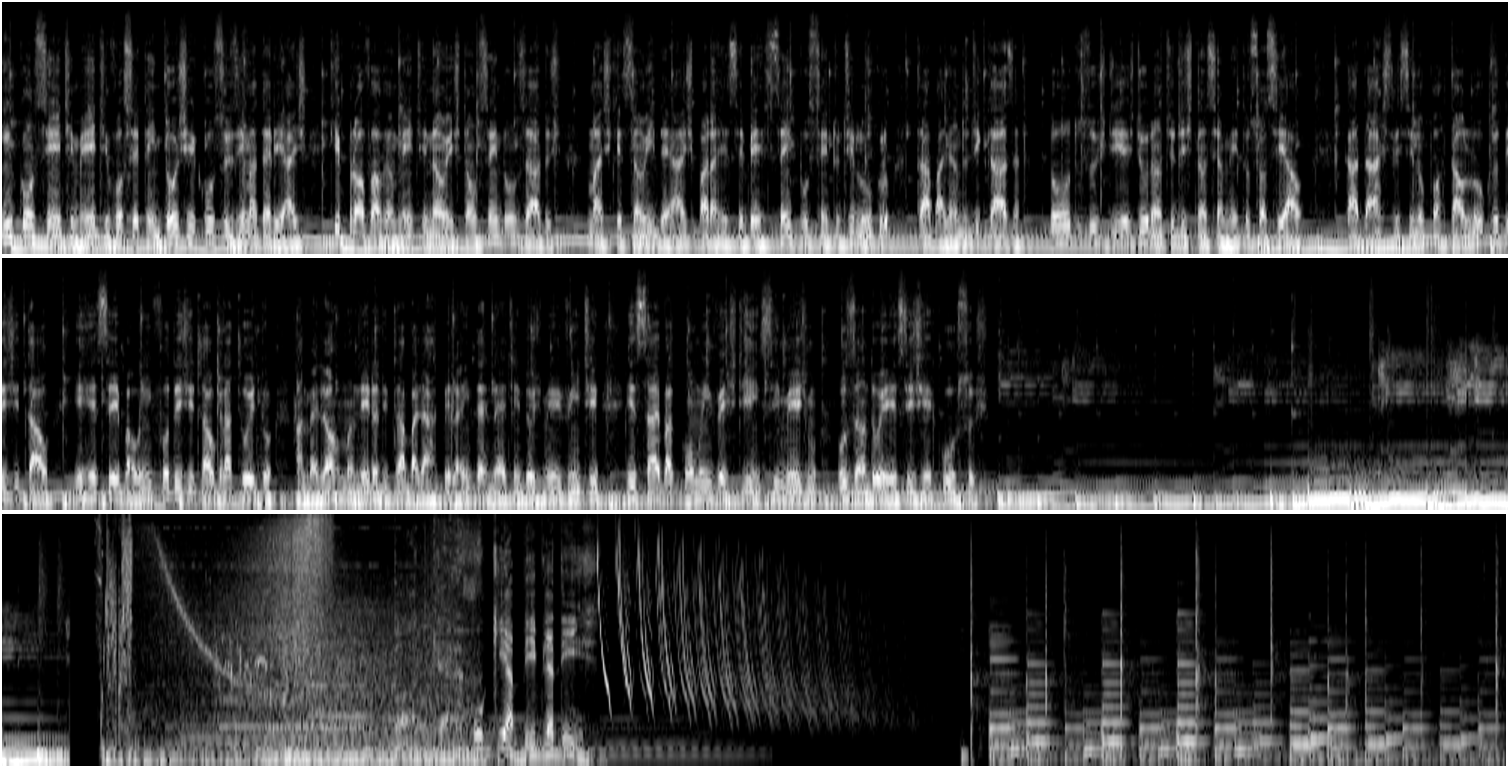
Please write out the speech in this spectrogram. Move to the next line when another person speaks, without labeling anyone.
Inconscientemente, você tem dois recursos imateriais que provavelmente não estão sendo usados, mas que são ideais para receber 100% de lucro trabalhando de casa todos os dias durante o distanciamento social. Cadastre-se no portal Lucro Digital e receba o Infodigital gratuito, a melhor maneira de trabalhar pela internet em 2020 e saiba como investir em si mesmo usando esses recursos. Que a Bíblia diz?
